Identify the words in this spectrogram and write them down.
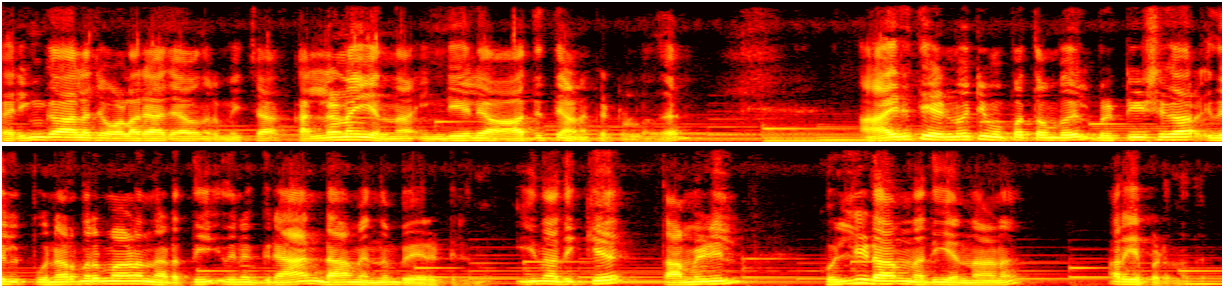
കരിങ്കാല ചോള രാജാവ് നിർമ്മിച്ച കല്ലണൈ എന്ന ഇന്ത്യയിലെ ആദ്യത്തെ അണക്കെട്ടുള്ളത്. ആയിരത്തി എണ്ണൂറ്റി മുപ്പത്തൊമ്പതിൽ ബ്രിട്ടീഷുകാർ ഇതിൽ പുനർനിർമ്മാണം നടത്തി ഇതിന് ഗ്രാൻഡ് ഡാം എന്നും പേരിട്ടിരുന്നു. ഈ നദിക്ക് തമിഴിൽ കൊല്ലി ഡാം നദി എന്നാണ് അറിയപ്പെടുന്നത്.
